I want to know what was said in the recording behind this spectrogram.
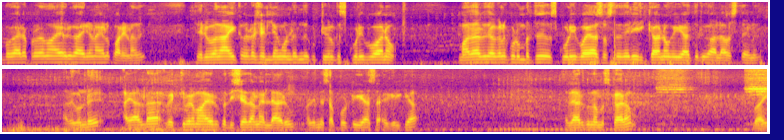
ഉപകാരപ്രദമായ ഒരു കാര്യമാണ് അയാൾ പറയണത്. തെരുവനായ്ക്കളുടെ ശല്യം കൊണ്ട് ഇന്ന് കുട്ടികൾക്ക് സ്കൂളിൽ പോകാനോ മാതാപിതാക്കൾ കുടുംബത്ത് സ്കൂളിൽ പോയാൽ സ്വസ്ഥതയിൽ ഇരിക്കാനോ കഴിയാത്തൊരു കാലാവസ്ഥയാണ്. അതുകൊണ്ട് അയാളുടെ വ്യക്തിപരമായ ഒരു പ്രതിഷേധമാണ് എല്ലാവരും അതിനെ സപ്പോർട്ട് ചെയ്യുക സഹകരിക്കുക. എല്ലാവർക്കും നമസ്കാരം. ബൈ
